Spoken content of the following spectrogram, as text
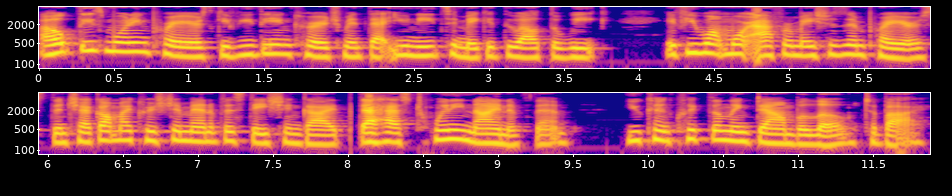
I hope these morning prayers give you the encouragement that you need to make it throughout the week. If you want more affirmations and prayers, then check out my Christian manifestation guide that has 29 of them. You can click the link down below to buy.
